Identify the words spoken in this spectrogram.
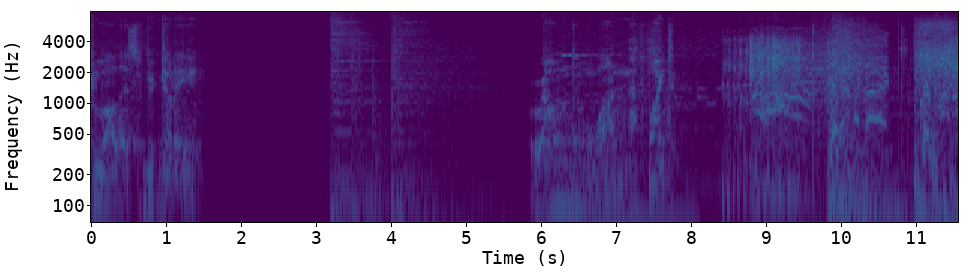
Flawless victory. Round one, fight! Outstanding.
